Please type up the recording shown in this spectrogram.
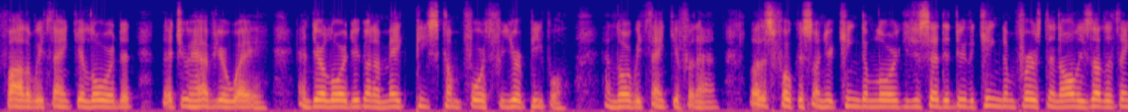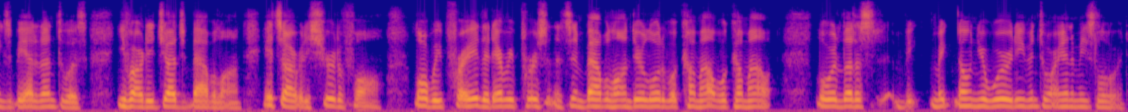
Father, we thank you, Lord, that, that you have your way. And dear Lord, you're going to make peace come forth for your people. And Lord, we thank you for that. Let us focus on your kingdom, Lord, because you said to do the kingdom first and all these other things will be added unto us. You've already judged Babylon. It's already sure to fall. Lord, we pray that every person that's in Babylon, dear Lord, will come out, will come out. Lord, let us be, make known your word even to our enemies, Lord.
